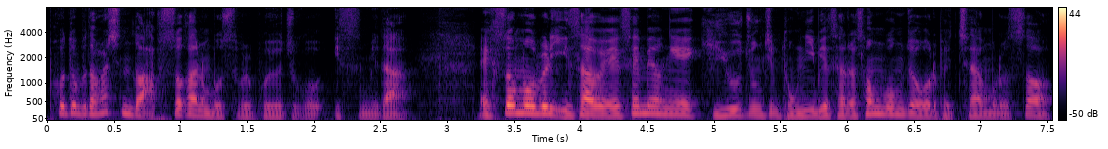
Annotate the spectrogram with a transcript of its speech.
포드보다 훨씬 더 앞서가는 모습을 보여주고 있습니다. 엑소모빌 이사회에 3명의 기후 중심 독립 이사를 성공적으로 배치함으로써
